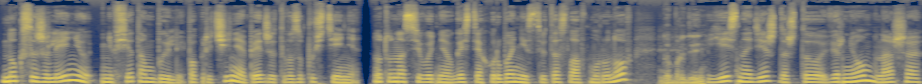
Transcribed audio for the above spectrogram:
но, к сожалению, не все там были, по причине, опять же, этого запустения. Вот у нас сегодня в гостях урбанист Святослав Мурунов. Добрый Добрый день. Есть надежда, что вернем наше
